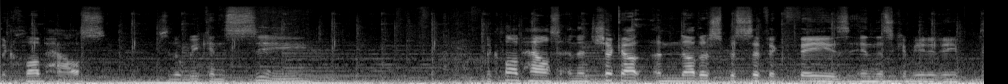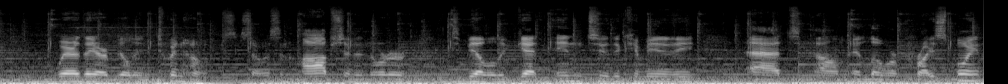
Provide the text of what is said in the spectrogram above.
the clubhouse so that we can see the clubhouse and then check out another specific phase in this community where they are building twin homes. So it's an option in order to be able to get into the community at um, a lower price point.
